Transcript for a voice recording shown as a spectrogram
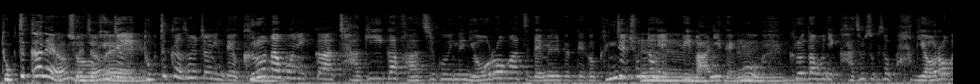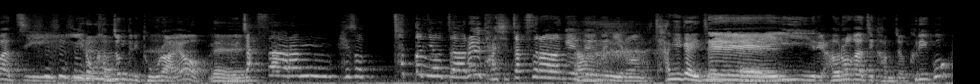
독특하네요. 그렇죠? 그렇죠? 굉장히 네. 독특한 설정인데요. 그러다 음. 보니까 자기가 가지고 있는 여러 가지 내면의 벽대가 굉장히 충동이 음. 많이 되고 음. 그러다 보니 가슴 속에서 막 여러 가지 이런 감정들이 돌아요. 네. 짝사랑해서 찾던 여자를 다시 짝사랑하게 아, 되는 아, 이런 자기가 이제 네, 네. 이 여러 가지 감정 그리고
